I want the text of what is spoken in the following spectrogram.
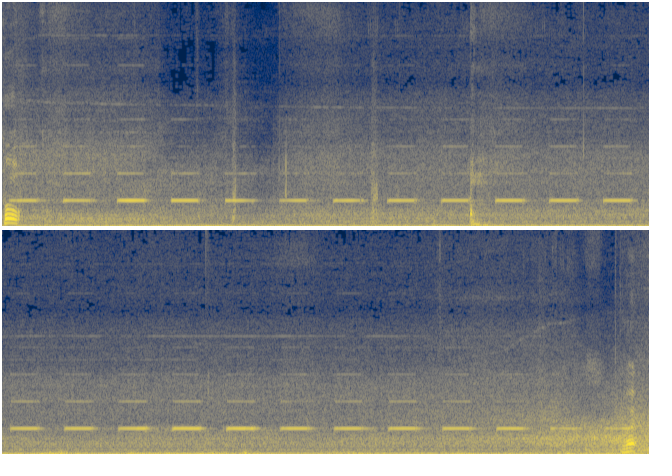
Cool. What?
